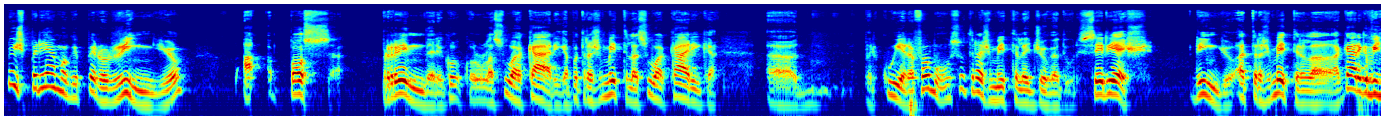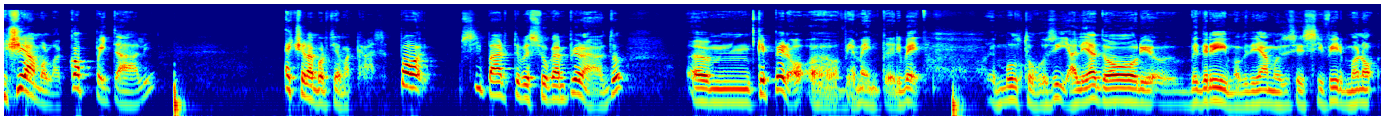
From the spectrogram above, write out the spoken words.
Noi speriamo che però Ringhio a, possa prendere con, con, la sua carica, trasmettere la sua carica uh, per cui era famoso, trasmetterla ai giocatori. Se riesce Ringhio a trasmettere la, la carica, vinciamo la Coppa Italia e ce la portiamo a casa. Poi si parte per il suo campionato, um, che però, uh, ovviamente, ripeto, è molto così, aleatorio, vedremo, vediamo se si ferma o no.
